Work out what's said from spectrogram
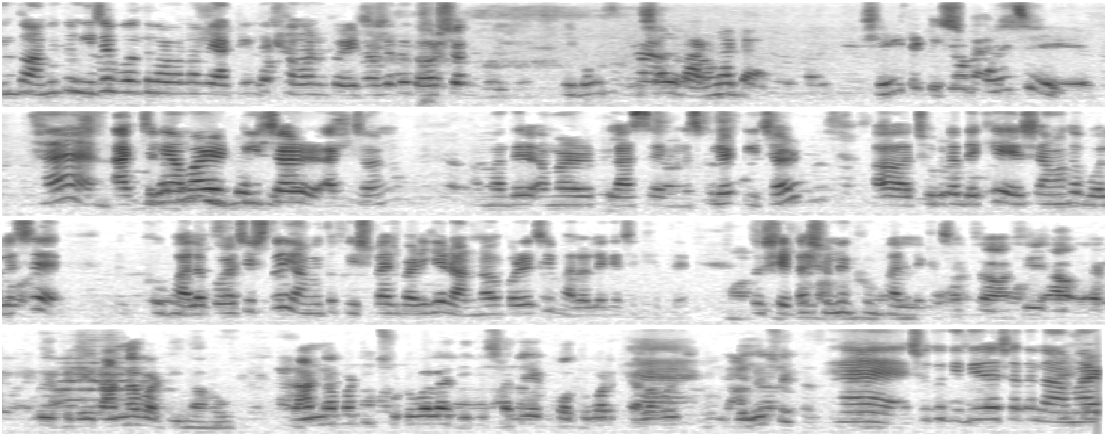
কিন্তু আমি তো নিজে বলতে পারব না আমি অ্যাক্টিংটা কেমন করেছি সেটা তো দর্শক বলবে। এবং স্পেশাল রান্নাটা সেইটা কি করেছে? হ্যাঁ অ্যাকচুয়ালি আমার টিচার একজন আমাদের আমার ক্লাসে মানে স্কুলের টিচার ছবিটা দেখে এসে আমাকে বলেছে খুব ভালো করেছিস তুই আমি তো ফিশ প্যাচ বাড়ি গিয়ে রান্নাও করেছি ভালো লেগেছে খেতে। তো সেটা শুনে খুব ভালো লেগেছে। আচ্ছা ফিরে রান্নাবাটি না হোক। রান্নাবাটি ছোটবেলায় দিদির সাথে কতবার খেলা হয়েছে খেলেছে হ্যাঁ শুধু দিদিদের সাথে না আমার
